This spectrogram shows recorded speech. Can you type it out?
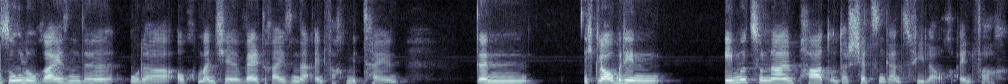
Solo-Reisende oder auch manche Weltreisende einfach mitteilen. Denn ich glaube, den emotionalen Part unterschätzen ganz viele auch einfach.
